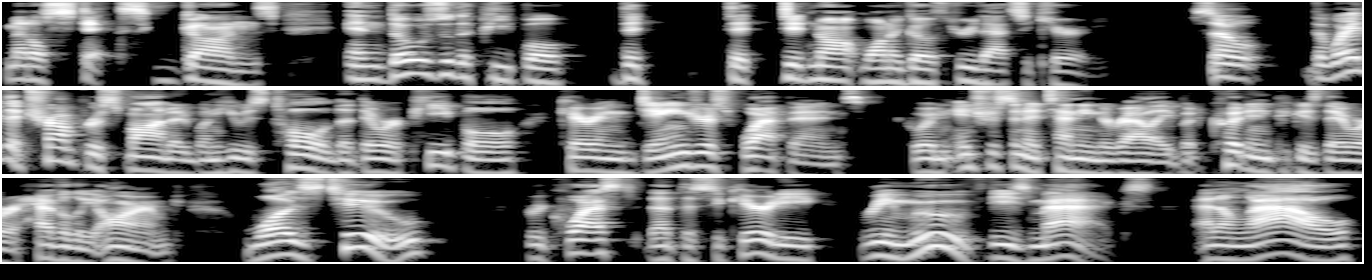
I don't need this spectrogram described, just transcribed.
metal sticks, guns. And those are the people that, that did not want to go through that security. So, the way that Trump responded when he was told that there were people carrying dangerous weapons who had an interest in attending the rally but couldn't because they were heavily armed was to request that the security remove these mags and allow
